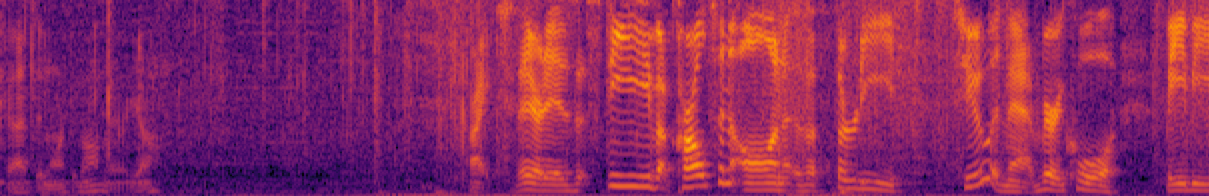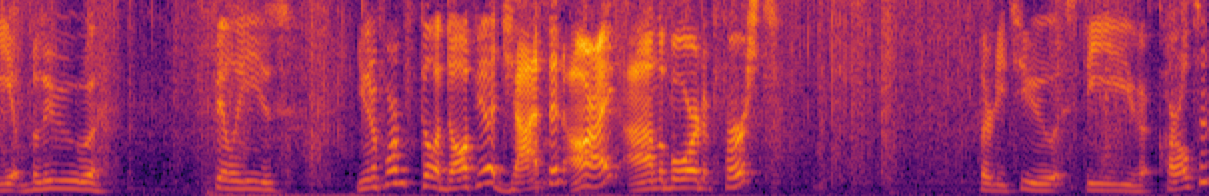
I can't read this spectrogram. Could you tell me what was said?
Okay, that didn't work at all. There we go. Right, there it is. Steve Carlton on the 32 in that very cool baby blue Phillies uniform. Philadelphia, Jonathan. All right, on the board first. 32, Steve Carlton.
